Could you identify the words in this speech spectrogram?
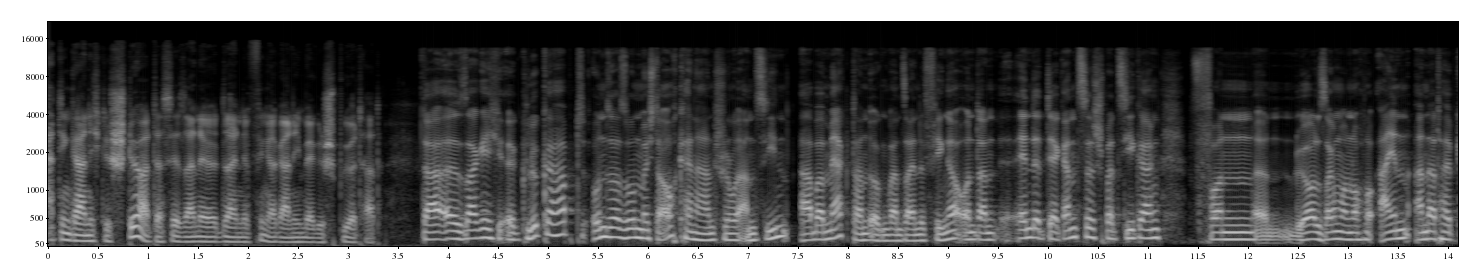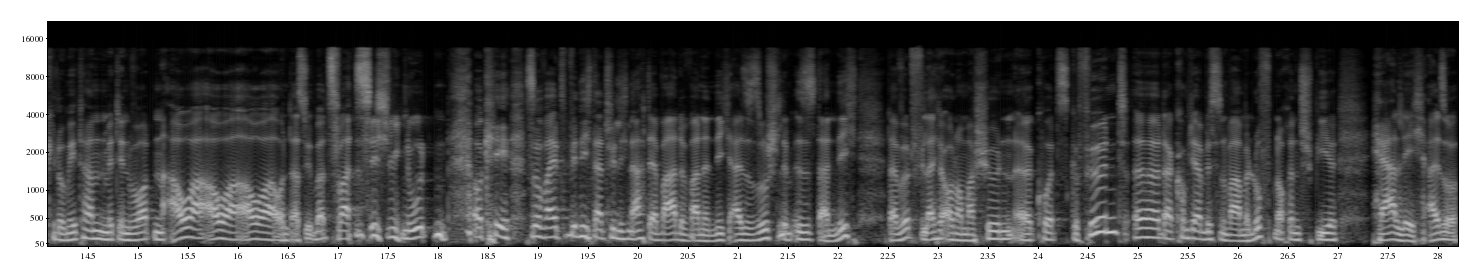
hat ihn gar nicht gestört, dass er seine, seine Finger gar nicht mehr gespürt hat. Da äh, sage ich, äh, Glück gehabt. Unser Sohn möchte auch keine Handschuhe anziehen, aber merkt dann irgendwann seine Finger und dann endet der ganze Spaziergang von, äh, ja, sagen wir mal noch ein, anderthalb Kilometern mit den Worten Aua, Aua, Aua und das über 20 Minuten. Okay, so weit bin ich natürlich nach der Badewanne nicht. Also so schlimm ist es dann nicht. Da wird vielleicht auch noch mal schön äh, kurz geföhnt. Äh, da kommt ja ein bisschen warme Luft noch ins Spiel. Herrlich. Also,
